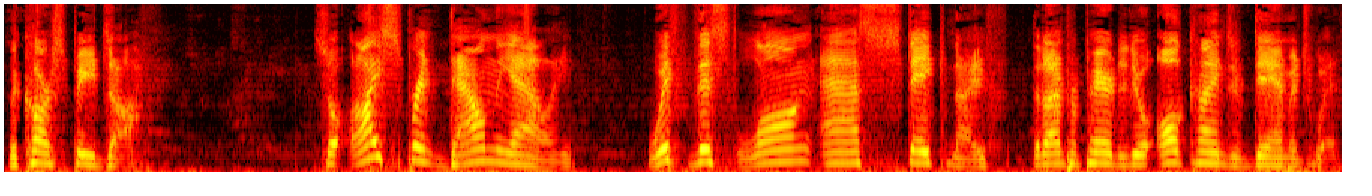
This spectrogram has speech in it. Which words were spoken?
the car speeds off. So I sprint down the alley with this long ass steak knife that I'm prepared to do all kinds of damage with.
